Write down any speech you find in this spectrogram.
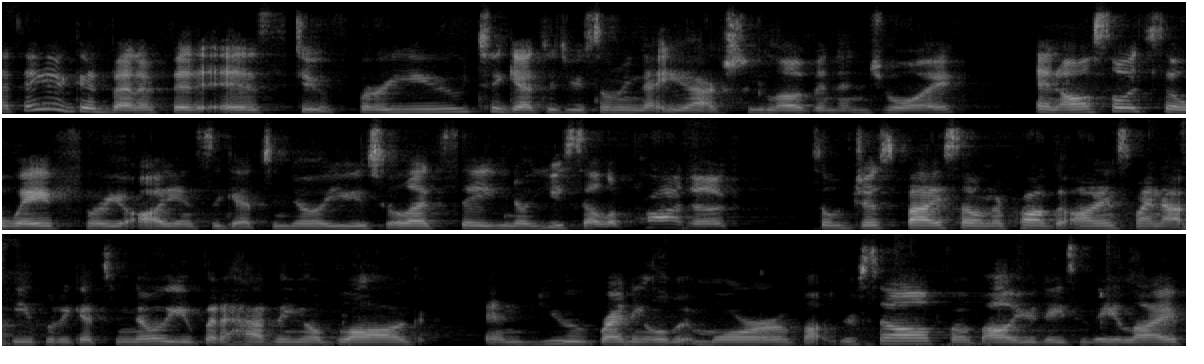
I think a good benefit is to for you to get to do something that you actually love and enjoy. And also it's a way for your audience to get to know you. So let's say, you know, you sell a product. So just by selling the product, the audience might not be able to get to know you, but having a blog and you writing a little bit more about yourself, about your day-to-day life,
